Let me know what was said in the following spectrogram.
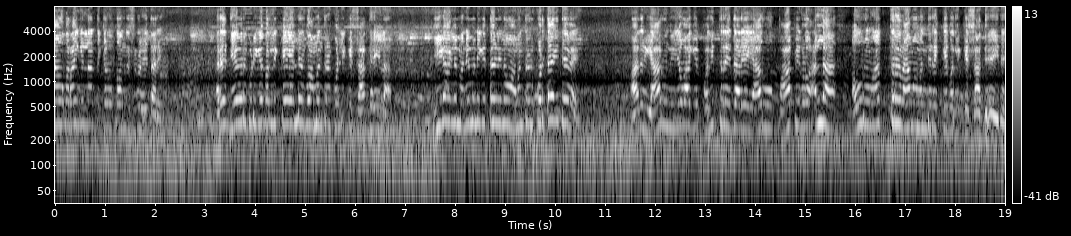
ನಾವು ಬರಂಗಿಲ್ಲ ಅಂತ ಕೆಲವು ಕಾಂಗ್ರೆಸ್ಗಳು ಹೇಳ್ತಾರೆ. ಅರೆ ದೇವರ ಗುಡಿಗೆ ಬರಲಿಕ್ಕೆ ಎಲ್ಲರಿಗೂ ಆಮಂತ್ರಣ ಕೊಡಲಿಕ್ಕೆ ಸಾಧ್ಯ ಇಲ್ಲ. ಈಗಾಗಲೇ ಮನೆ ಮನೆಗೆ ತಳ್ಳಿ ನಾವು ಆಮಂತ್ರಣ ಕೊಡ್ತಾ ಇದ್ದೇವೆ. ಆದರೆ ಯಾರು ನಿಜವಾಗಿ ಪವಿತ್ರ ಇದ್ದಾರೆ, ಯಾರು ಪಾಪಿಗಳು ಅಲ್ಲ ಅವರು ಮಾತ್ರ ರಾಮ ಮಂದಿರಕ್ಕೆ ಬರಲಿಕ್ಕೆ ಸಾಧ್ಯ ಇದೆ.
